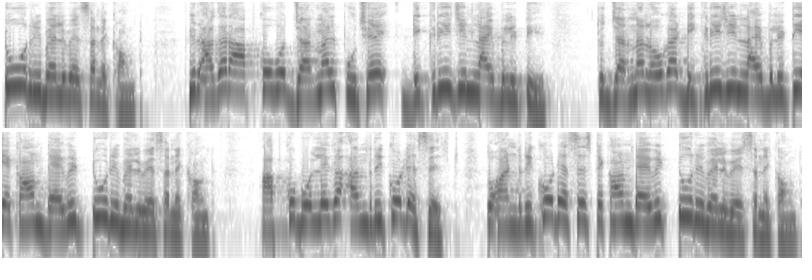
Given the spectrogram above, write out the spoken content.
to revaluation account फिर अगर आपको वो जर्नल पूछे डिक्रीज इन लाइबिलिटी तो जर्नल होगा decrease in liability account debit to revaluation account आपको बोलेगा अनरिकॉर्ड एसेस्ट तो unrecorded assets account debit to revaluation account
